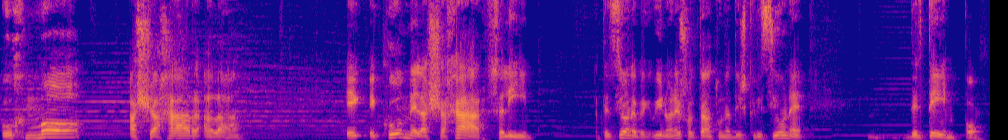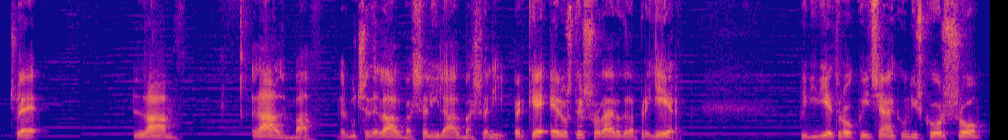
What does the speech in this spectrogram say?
Uchmo Ashahar Allah, e, e come la Shahar salì, attenzione perché qui non è soltanto una descrizione del tempo, cioè l'alba, la, la luce dell'alba salì, l'alba salì, perché è lo stesso orario della preghiera. Quindi dietro qui c'è anche un discorso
